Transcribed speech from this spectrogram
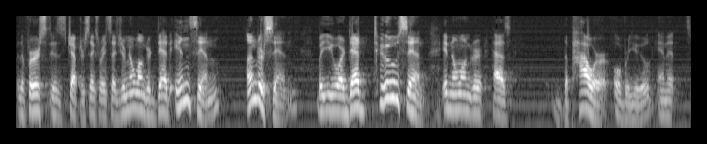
The first is chapter 6, where he says, You're no longer dead in sin, under sin, but you are dead to sin. It no longer has the power over you, and its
